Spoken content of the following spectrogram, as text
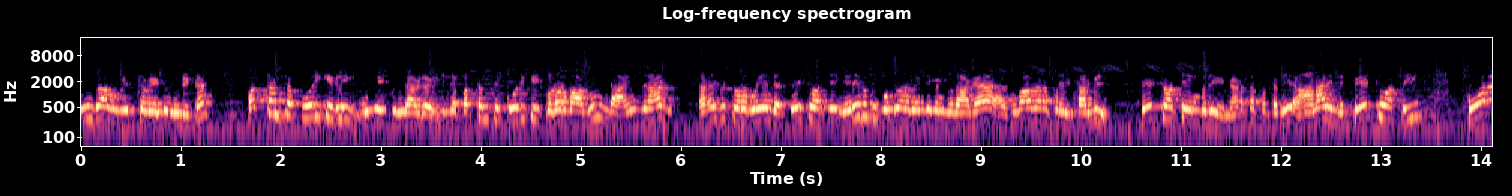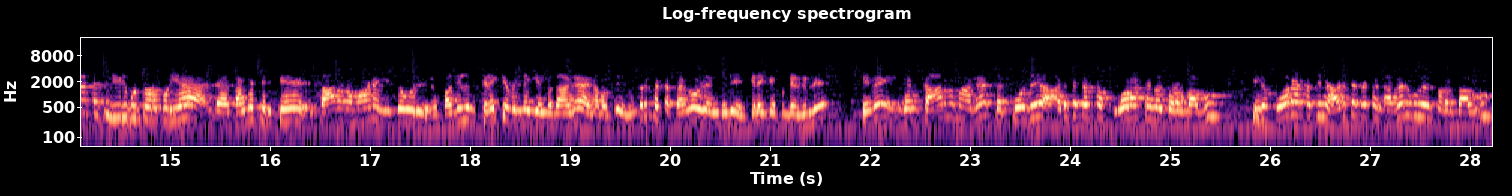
மூன்றாக உயர்த்த வேண்டும் உள்ளிட்ட பத்தம்ச கோரிக்கைகளை முன்வைத்துள்ளார்கள். இந்த பத்தம்ச கோரிக்கை தொடர்பாகவும் இந்த ஐந்து நாள் நடைபெற்று வரக்கூடிய இந்த பேச்சுவார்த்தையை நிறைவுக்கு கொண்டு வர வேண்டும் என்பதாக சுகாதாரத்துறை சார்பில் பேச்சுவார்த்தை என்பது நடத்தப்பட்டது. ஆனால் இந்த பேச்சுவார்த்தையில் போராட்டத்தில் ஈடுபட்டு வரக்கூடிய இந்த சங்கத்திற்கு சாதகமான எந்த ஒரு பதிலும் கிடைக்கவில்லை என்பதாக நமக்கு முதற்கட்ட தகவல் என்பது கிடைக்கப்பட்டிருக்கிறது. எனவே இதன் காரணமாக தற்போது அடுத்த கட்ட போராட்டங்கள் தொடர்பாகவும் இந்த போராட்டத்தின் அடுத்த கட்ட நகர்வுகள் தொடர்பாகவும்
